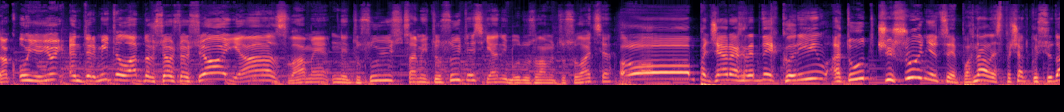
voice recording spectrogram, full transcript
Так, ой-ой-ой, ендерміти, ладно, все, все, все. Я з вами не тусуюсь. Самі тусуйтесь, я не буду з вами тусуватися. О, печера грибних корів, а тут чешуйниці. Погнали спочатку сюди.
